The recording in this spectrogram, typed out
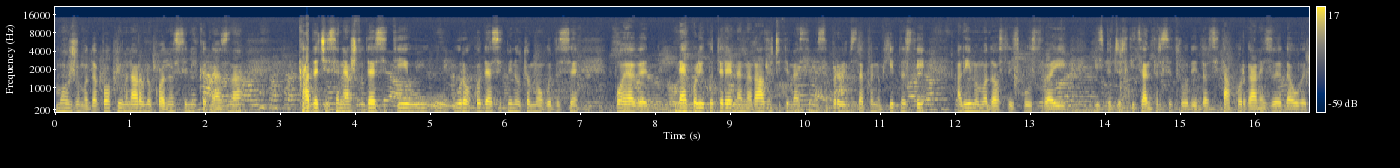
možemo da pokrijemo, naravno kod nas se nikad ne zna kada će se nešto desiti, u, u, u roku 10 minuta mogu da se pojave nekoliko terena na različitim mestima sa prvim stepenom hitnosti, ali imamo dosta iskustva i dispečerski centar se trudi da se tako organizuje da uvek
